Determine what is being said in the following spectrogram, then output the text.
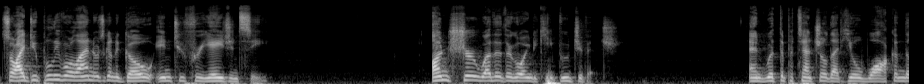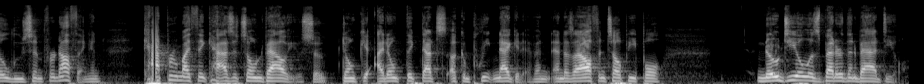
So I do believe Orlando is going to go into free agency unsure whether they're going to keep Vucevic and with the potential that he'll walk and they'll lose him for nothing. And cap room, I think, has its own value. So don't get, I don't think that's a complete negative. And, and as I often tell people, no deal is better than a bad deal.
